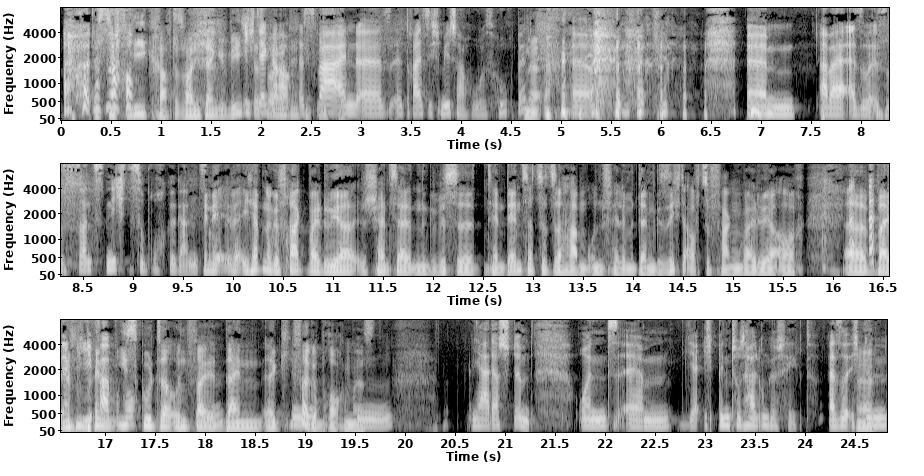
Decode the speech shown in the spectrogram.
aber Das das ist die war auch, Fliehkraft, das war nicht dein Gewicht. ich das denke war auch, es die war ein äh, 30 Meter hohes Hochbett. Ja. Äh, ähm, aber also es ist sonst nichts zu Bruch gegangen. Ja, nee, Ich habe nur gefragt, weil du ja scheinst ja eine gewisse Tendenz dazu zu haben, Unfälle mit deinem Gesicht aufzufangen, weil du ja auch äh, bei einem. E-Scooter-Unfall Mhm. deinen äh, Kiefer gebrochen hast. Ja, das stimmt. Und ähm, ja, ich bin total ungeschickt. Also ich bin,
